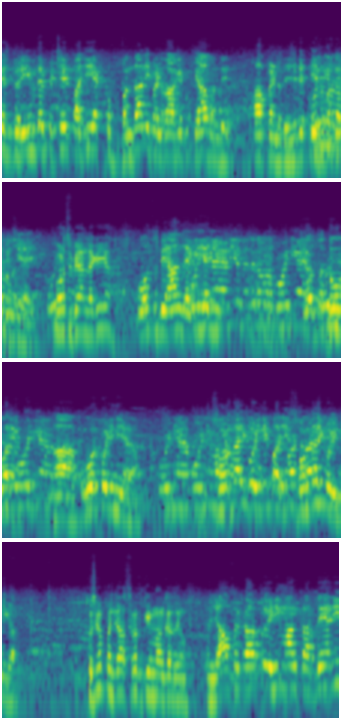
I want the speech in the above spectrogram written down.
ਇਸ ਗਰੀਬ ਦੇ ਪਿੱਛੇ ਭਾਜੀ ਇੱਕ ਬੰਦਾ ਨਹੀਂ ਪਿੰਡ ਦਾ ਆ ਕੇ ਕੋਈ ਕਿਆ ਬੰਦੇ ਆ ਪਿੰਡ ਦੇ ਜਿਹੜੇ ਇਸ ਬੰਦੇ ਪਿੱਛੇ ਆਏ। ਪੁਲਿਸ ਬਿਆਨ ਲੈ ਗਈ ਆ? ਪੁਲਿਸ ਬਿਆਨ ਲੈ ਗਈ ਆ ਜੀ। ਪੁਲਿਸ ਦੋ ਵਾਰੀ ਉੱਥੇ ਹਾਂ ਹੋਰ ਕੋਈ ਨਹੀਂ ਆਇਆ। ਕੋਈ ਨਹੀਂ ਆਇਆ ਕੋਈ ਨਹੀਂ ਸੁਣਦਾ ਹੀ ਕੋਈ ਨਹੀਂ ਭਾਜੀ ਸੁਣਦਾ ਹੀ ਕੋਈ ਨਹੀਂਗਾ ਤੁਸੀਂ ਉਹ ਪੰਜਾਬ ਸਰਕਾਰ ਤੋਂ ਕੀ ਮੰਗ ਕਰਦੇ ਹੋ? ਪੰਜਾਬ ਸਰਕਾਰ ਤੋਂ ਇਹੀ ਮੰਗ ਕਰਦੇ ਆ ਜੀ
